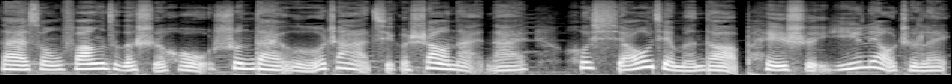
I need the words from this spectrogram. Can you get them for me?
在送方子的时候，顺带讹诈几个少奶奶和小姐们的配饰、衣料之类。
